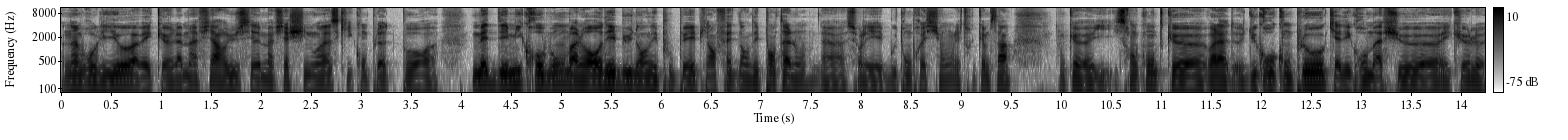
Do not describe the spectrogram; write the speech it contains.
un, imbroglio avec euh, la mafia russe et la mafia chinoise qui complotent pour mettre des micro-bombes, alors au début dans des poupées, puis en fait dans des pantalons, sur les boutons pression, les trucs comme ça. Donc il se rend compte que voilà du gros complot, qu'il y a des gros mafieux et que le-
